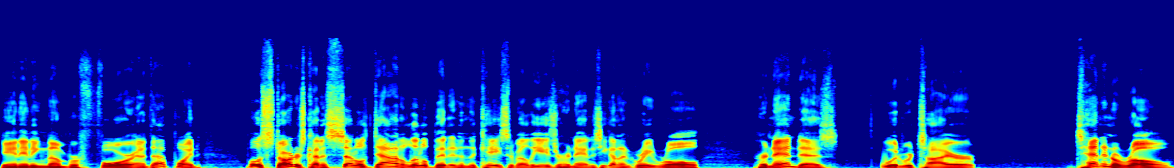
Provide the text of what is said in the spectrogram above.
in inning number four. And at that point, both starters kind of settled down a little bit. And in the case of Elieser Hernandez, he got a great roll. Hernandez would retire 10 in a row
